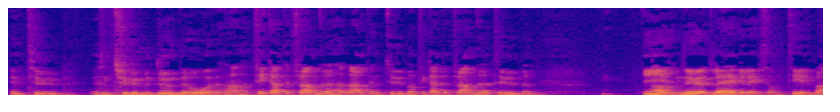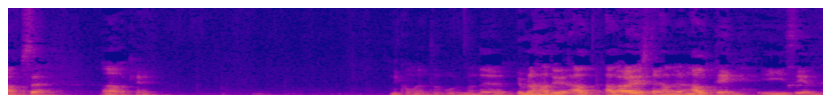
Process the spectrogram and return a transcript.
en tub, en tub med dunderhår. Han fick alltid fram den, han hade alltid en tub, han fick alltid fram den här tuben i Ja. nödläge liksom, till Bamse. Ja, okej. Det kommer jag inte ihåg, men det... Jo, men han hade ju allt, allt, Ja, han hade Mm. allting i sin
